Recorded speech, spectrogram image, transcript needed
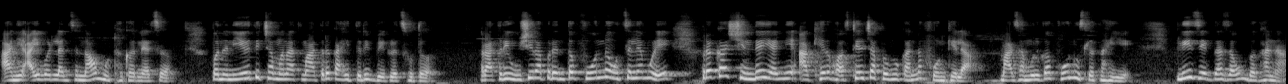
आणि आई वडिलांचं नाव मोठं करण्याचं. पण नियतीच्या मनात मात्र काहीतरी वेगळंच होतं. रात्री उशिरापर्यंत फोन न उचलल्यामुळे प्रकाश शिंदे यांनी अखेर हॉस्टेलच्या प्रमुखांना फोन केला. माझा मुलगा फोन उचलत नाहीये. प्लीज एकदा जाऊन बघा ना.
